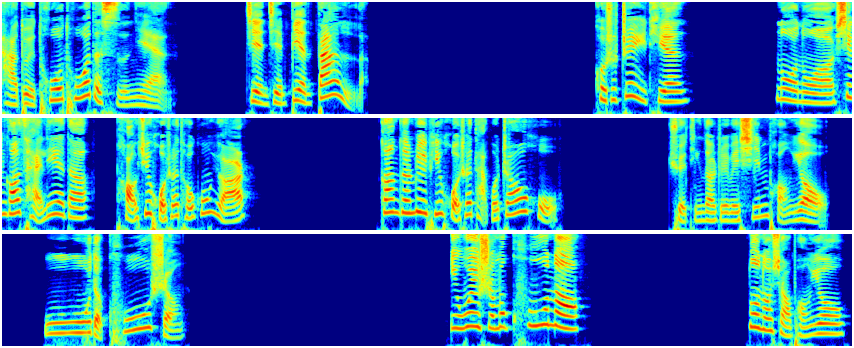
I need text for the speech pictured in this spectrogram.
他对托托的思念渐渐变淡了。可是这一天，诺诺兴高采烈地跑去火车头公园儿刚跟绿皮火车打过招呼，却听到这位新朋友呜呜的哭声。你为什么哭呢？诺诺小朋友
